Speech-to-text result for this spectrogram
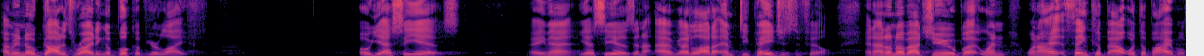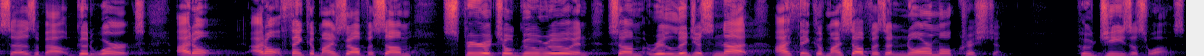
How many know God is writing a book of your life? Oh, yes, He is. Amen. Yes, He is. And I've got a lot of empty pages to fill. And I don't know about you, but when, when I think about what the Bible says about good works, I don't, I don't think of myself as some spiritual guru and some religious nut. I think of myself as a normal Christian who Jesus was,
